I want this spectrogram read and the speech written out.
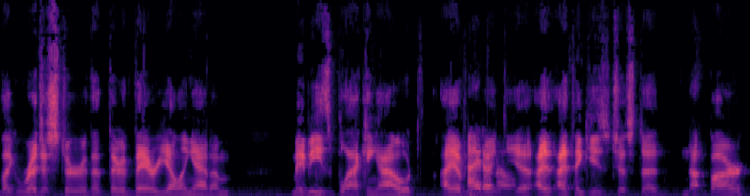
like register that they're there yelling at him. Maybe he's blacking out. I have no I don't know. idea. I, I think he's just a nut bar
